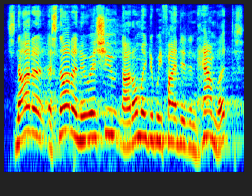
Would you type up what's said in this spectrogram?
it's not a, it's not a new issue. Not only do we find it in Hamlet,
